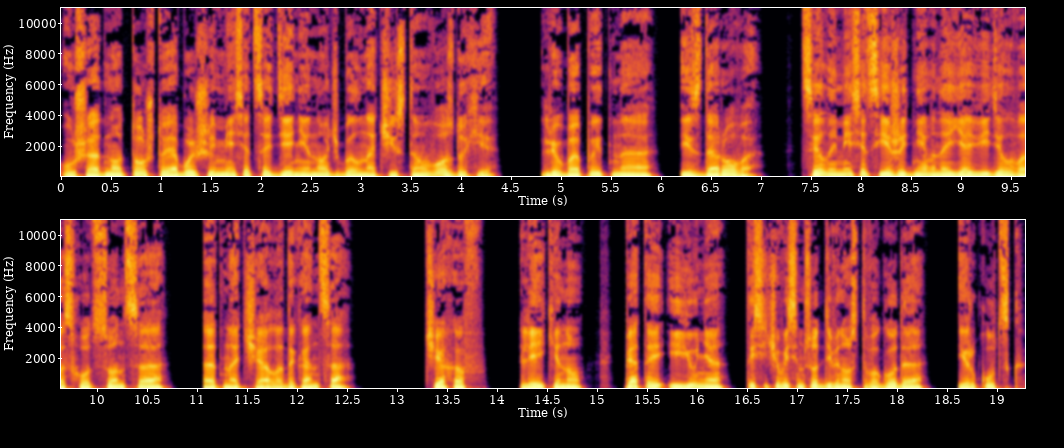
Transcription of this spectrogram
Уж одно то, что я больше месяца день и ночь был на чистом воздухе. Любопытно и здорово. Целый месяц ежедневно я видел восход солнца от начала до конца. Чехов, Лейкину, 5 июня 1890 года, Иркутск.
